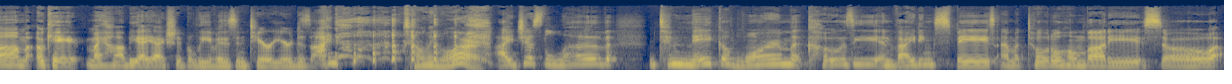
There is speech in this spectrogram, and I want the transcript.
Um, okay, my hobby I actually believe is interior design. Tell me more. I just love to make a warm, cozy, inviting space. I'm a total homebody, so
